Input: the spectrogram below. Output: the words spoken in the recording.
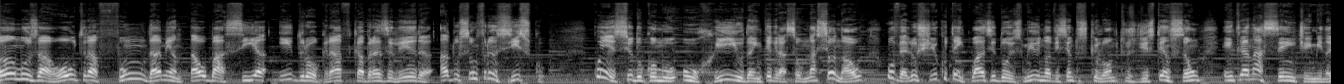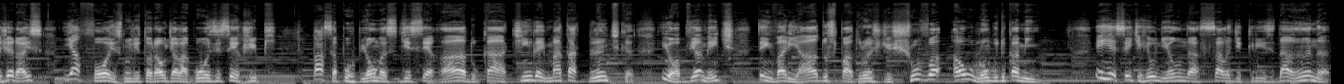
Vamos a outra fundamental bacia hidrográfica brasileira, a do São Francisco. Conhecido como o Rio da Integração Nacional, o Velho Chico tem quase 2.900 quilômetros de extensão entre a nascente em Minas Gerais e a foz no litoral de Alagoas e Sergipe. Passa por biomas de Cerrado, Caatinga e Mata Atlântica e, obviamente, tem variados padrões de chuva ao longo do caminho. Em recente reunião da sala de crise da ANA,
